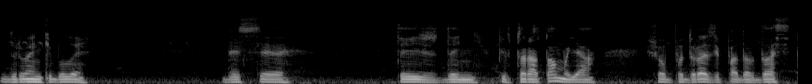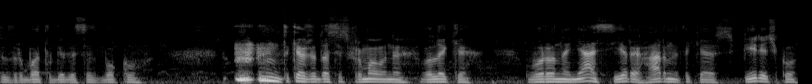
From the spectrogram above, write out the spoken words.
Здоровенькі були. Десь е, тиждень, півтора тому я йшов по дорозі, падав дощ, тут з роботи дивлюся з боку. таке вже досить сформоване велике вороненя, сіре, гарне таке спірячко.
